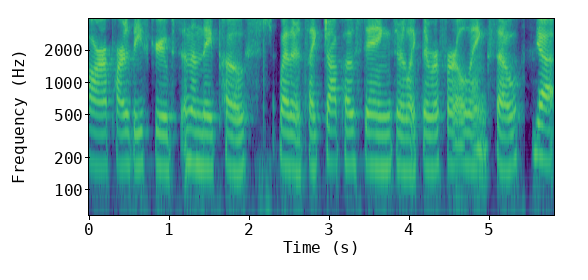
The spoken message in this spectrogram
are a part of these groups and then they post whether it's like job postings or like the referral link. So yeah,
